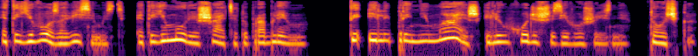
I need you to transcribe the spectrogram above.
Это его зависимость, это ему решать эту проблему. Ты или принимаешь, или уходишь из его жизни. Точка.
